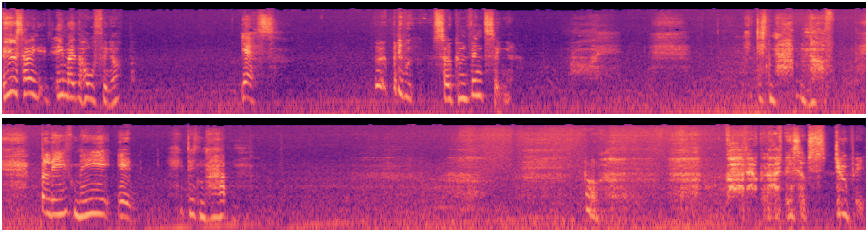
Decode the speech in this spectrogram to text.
Are you saying he made the whole thing up? Yes. But he was so convincing. It didn't happen. Believe me, it it didn't happen. God, how could I have been so stupid?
